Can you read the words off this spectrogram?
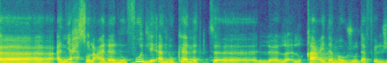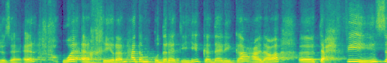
آه، أن يحصل على نفوذ لأنه كانت آه، القاعدة موجودة في الجزائر. وأخيرا عدم قدرته كذلك على آه، تحفيز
